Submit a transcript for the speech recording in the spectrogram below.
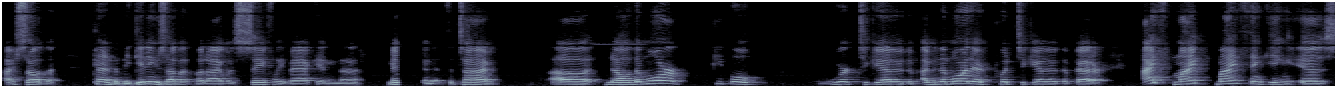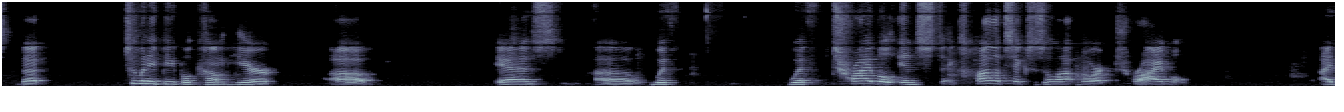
I saw the kind of the beginnings of it, but I was safely back in uh, Michigan at the time. Uh, no, the more people work together, the, I mean, the more they're put together, the better. I, my, my thinking is that too many people come here uh, as uh, with with tribal instincts. Politics is a lot more tribal, I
